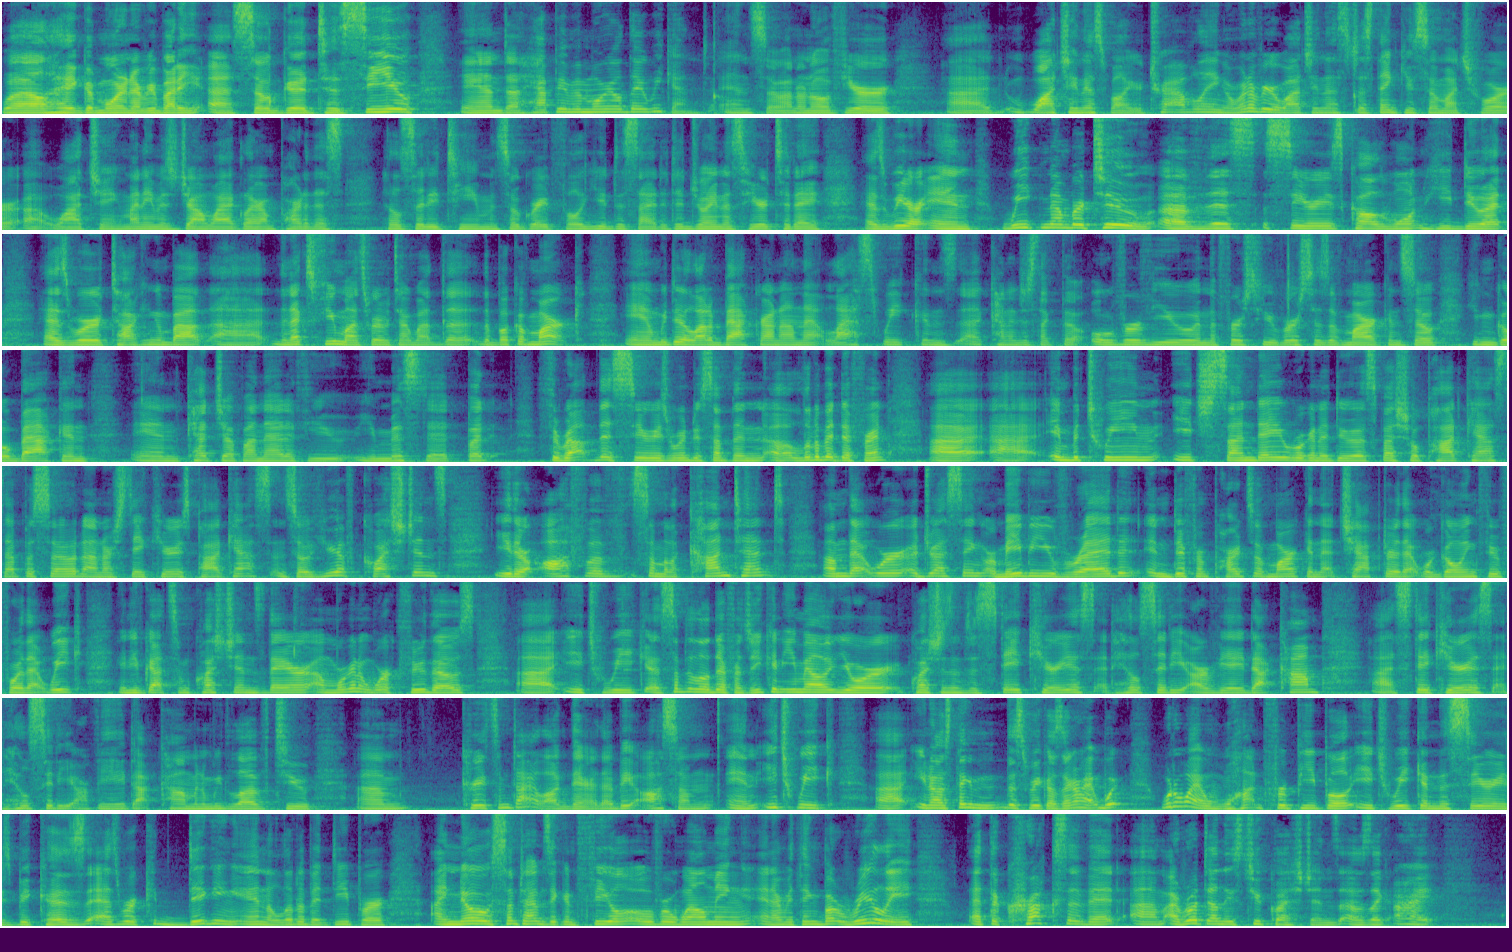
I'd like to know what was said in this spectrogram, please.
Well, hey, good morning, everybody. Uh, so good to see you, and uh, happy Memorial Day weekend. And so, I don't know if you're uh, watching this while you're traveling or whenever you're watching this, just thank you so much for uh, watching. My name is John Wagler. I'm part of this Hill City team and so grateful you decided to join us here today as we are in week number two of this series called Won't He Do It? As we're talking about uh, the next few months, we're going to talk about the, the book of Mark. And we did a lot of background on that last week and uh, kind of just like the overview and the first few verses of Mark. And so you can go back and, and catch up on that if you, you missed it. But throughout this series, we're going to do something a little bit different. Uh, uh, in between each Sunday, we're going to do a special podcast episode on our Stay Curious podcast. And so if you have questions, either off of some of the content um, that we're addressing, or maybe you've read in different parts of Mark in that chapter that we're going through for that week, and you've got some questions there, um, we're going to work through those uh, each week as something a little different. So you can email your questions into staycurious at hillcityrva.com uh, stay curious at hillcityrva.com, and we'd love to um, create some dialogue there. That'd be awesome. And each week, uh, you know, I was thinking this week, I was like, all right, what what do I want for people each week in this series? Because as we're digging in a little bit deeper, I know sometimes it can feel overwhelming and everything, but really, at the crux of it, um, I wrote down these two questions. I was like, all right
